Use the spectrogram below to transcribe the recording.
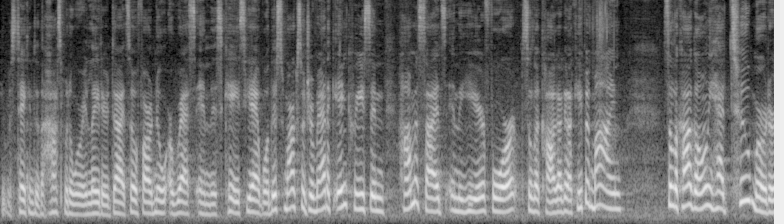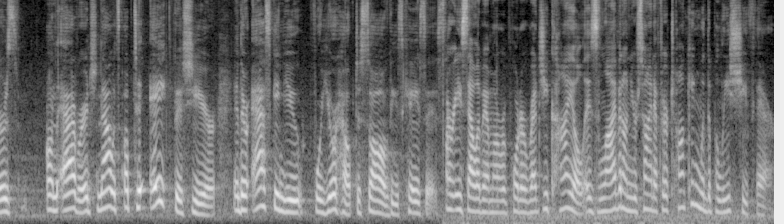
He was taken to the hospital where he later died. So far, no arrests in this case. Yeah, well, this marks a dramatic increase in homicides in the year for Sylacauga. Now keep in mind, Sylacauga only had two murders on average. Now it's up to eight this year, and they're asking you for your help to solve these cases. Our East Alabama reporter Reggie Kyle is live and on your side after talking with the police chief there.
